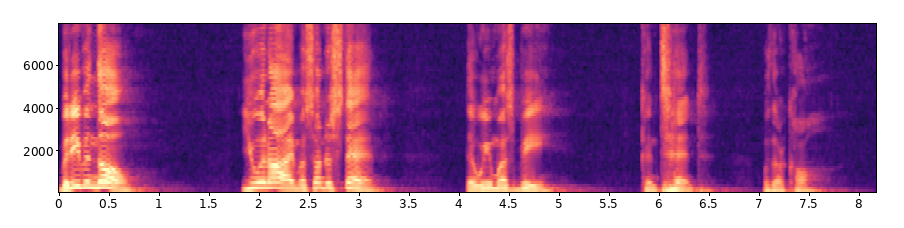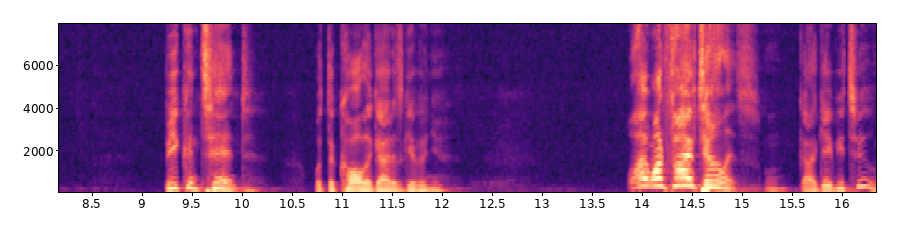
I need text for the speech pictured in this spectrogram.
But even though you and I must understand that we must be content with our call. Be content with the call that God has given you. Well, I want five talents. Well, God gave you two.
